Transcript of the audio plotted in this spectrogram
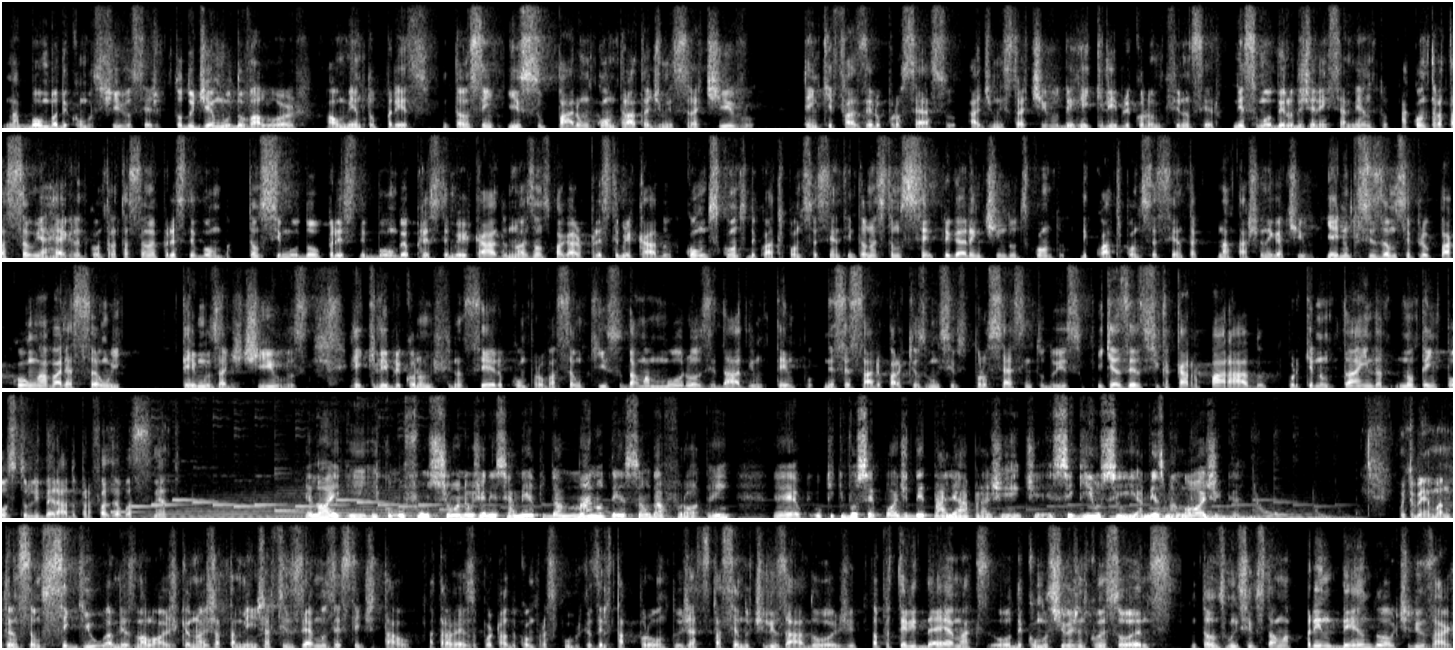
na bomba de combustível, ou seja, todo dia muda o valor, aumenta o preço. Então, assim, isso para um contrato administrativo tem que fazer o processo administrativo de reequilíbrio econômico e financeiro. Nesse modelo de gerenciamento, a contratação e a regra de contratação é preço de bomba. Então, se mudou o preço de bomba, é o preço de mercado, nós vamos pagar o preço de mercado com desconto de 4,60. Então, nós estamos sempre garantindo o desconto de 4,60 na taxa negativa. E aí não precisamos se preocupar com a variação e termos aditivos, reequilíbrio econômico financeiro, comprovação que isso dá uma morosidade e um tempo necessário para que os municípios processem tudo isso e que às vezes fica carro parado porque não tá, ainda não tem imposto liberado para fazer o abastecimento. Eloy, e, e, como funciona o gerenciamento da manutenção da frota, hein? É, o que, que você pode detalhar para a gente? Seguiu-se a mesma lógica? Muito bem, a manutenção seguiu a mesma lógica, nós já também já fizemos esse edital através do portal de compras públicas, ele está pronto, já está sendo utilizado hoje. Só para ter ideia, Max, o de combustível a gente começou antes, então os municípios estavam aprendendo a utilizar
